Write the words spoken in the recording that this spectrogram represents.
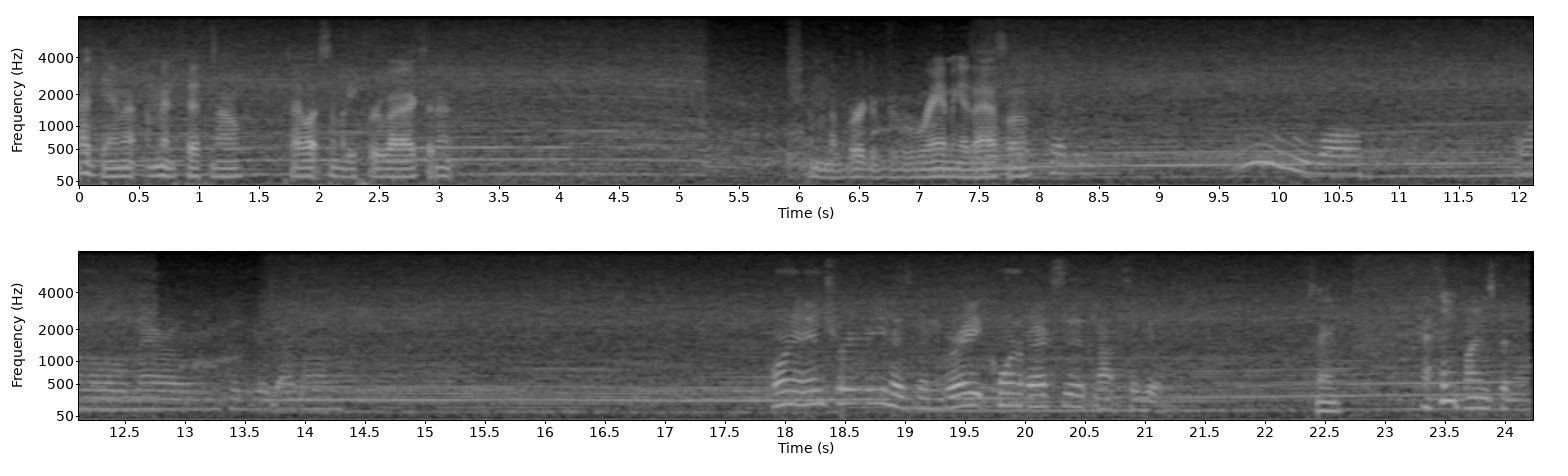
God damn it! I'm in fifth now. I let somebody through by accident. I'm on the verge of ramming his ass off. Ooh, wall. I went a little narrow and couldn't get back on. Corner entry has been great. Corner exit, not so good. Same. I think mine's been on.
